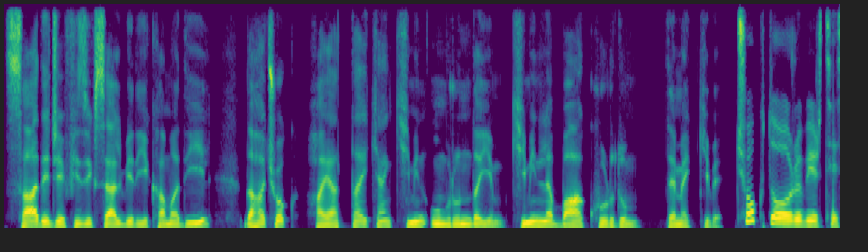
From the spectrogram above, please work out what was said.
sadece fiziksel bir yıkama değil, daha çok hayattayken kimin umrundayım, kiminle bağ kurdum demek gibi. Çok doğru bir tespit.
